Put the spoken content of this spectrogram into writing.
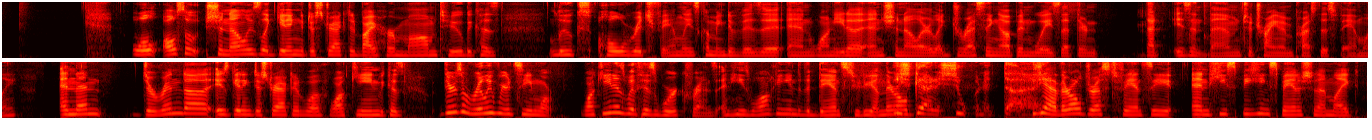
Well, also Chanel is like getting distracted by her mom too because Luke's whole rich family is coming to visit, and Juanita and Chanel are like dressing up in ways that they're that isn't them to try and impress this family. And then Dorinda is getting distracted with Joaquin because there's a really weird scene where Joaquin is with his work friends and he's walking into the dance studio and they're all She's got a suit and a tie. yeah, they're all dressed fancy, and he's speaking Spanish to them. Like,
